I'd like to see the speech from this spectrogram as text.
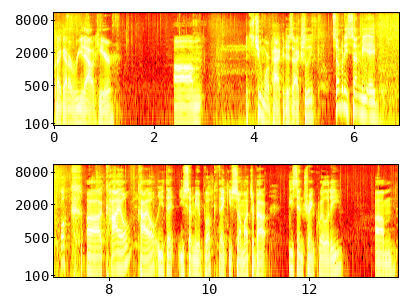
But i gotta read out here. Um it's two more packages actually. Somebody sent me a book uh kyle kyle you think you sent me a book. Thank you so much about peace and tranquility. Um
